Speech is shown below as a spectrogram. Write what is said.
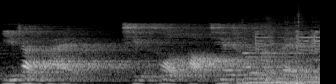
一站台，请做好接车准备。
